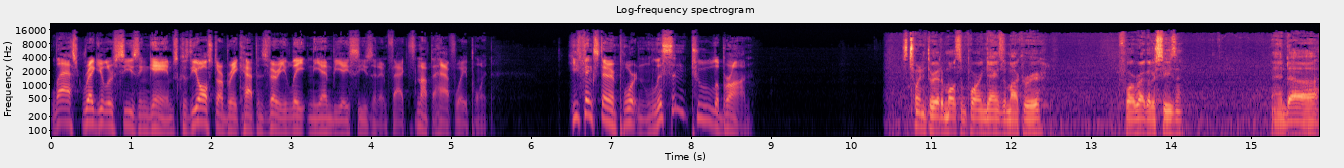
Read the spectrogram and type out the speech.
last regular season games, because the All Star break happens very late in the NBA season, in fact, it's not the halfway point. He thinks they're important. Listen to LeBron. It's 23 of the most important games of my career for a regular season. And uh,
